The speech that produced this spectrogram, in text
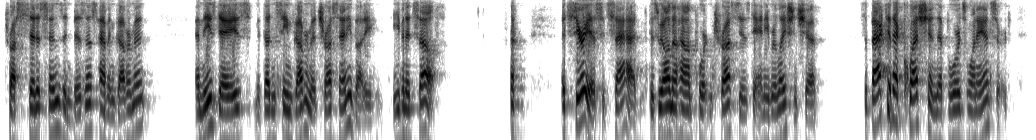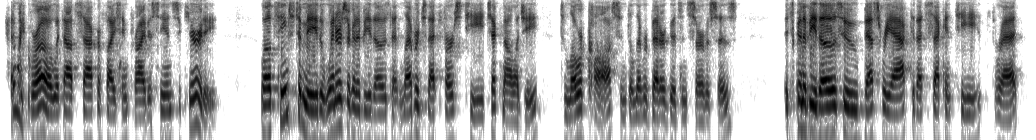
trust citizens in business have in government, and these days it doesn't seem government trusts anybody, even itself. it's serious, it's sad, because we all know how important trust is to any relationship. So back to that question that boards want answered. How do we grow without sacrificing privacy and security? Well, it seems to me the winners are going to be those that leverage that first T, technology, to lower costs and deliver better goods and services, it's going to be those who best react to that second T threat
